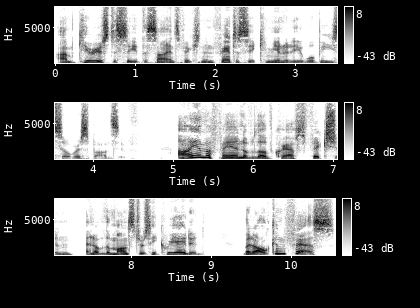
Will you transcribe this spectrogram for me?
I'm curious to see if the science fiction and fantasy community will be so responsive. I am a fan of Lovecraft's fiction and of the monsters he created, but I'll confess,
